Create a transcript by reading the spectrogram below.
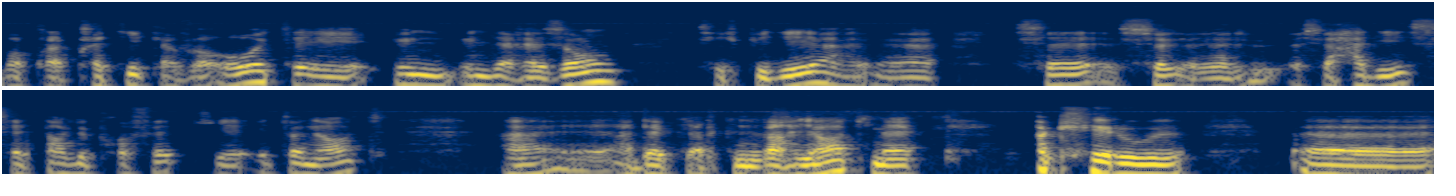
pour la pratique à voix haute, et une, des raisons, si je puis dire, euh, c'est euh, ce, hadith, cette parole de prophète qui est étonnante, hein, avec, une variante, mais Aksiru euh,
